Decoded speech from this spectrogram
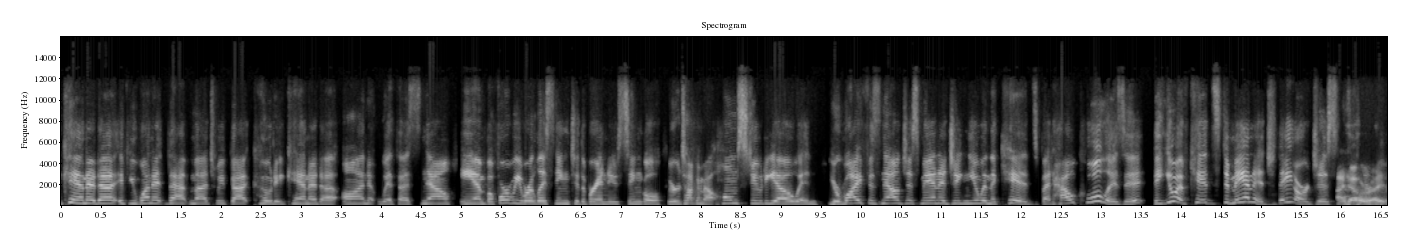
Canada, if you want it that much, we've got Cody Canada on with us now. And before we were listening to the brand new single, we were talking about home studio, and your wife is now just managing you and the kids. But how cool is it that you have kids to manage? They are just I know, right?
